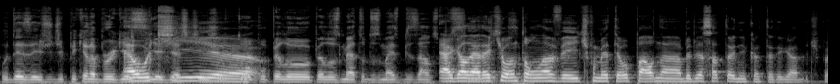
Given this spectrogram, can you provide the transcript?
o desejo de pequena burguesia é que... de atingir o topo pelo, pelos métodos mais bizarros É a galera que o Anton LaVey, tipo, meteu o pau na Bíblia Satânica, tá ligado? Tipo,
